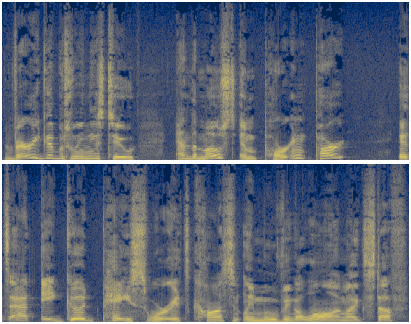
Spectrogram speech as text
very good between these two, and the most important part, it's at a good pace where it's constantly moving along. Like stuff,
